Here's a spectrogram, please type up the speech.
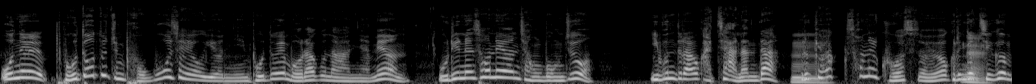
오늘 보도도 좀 보고 오세요, 의원님. 보도에 뭐라고 나왔냐면 우리는 손혜원, 정봉주 이분들하고 같이 안 한다. 음. 이렇게 확 선을 그었어요. 그러니까 네. 지금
